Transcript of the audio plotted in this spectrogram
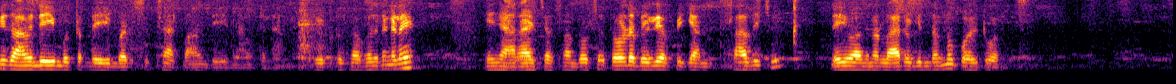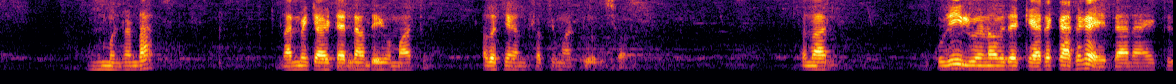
പിതാവിന്റെയും പുത്രന്റെയും പരിശുദ്ധാത്മാവിന്റെയും നാമത്തിലാണ്. പ്രിയപ്പെട്ട സഹോദരങ്ങളെ ഈ ഞായറാഴ്ച സന്തോഷത്തോടെ ബലിയർപ്പിക്കാൻ സാധിച്ചു. ദൈവം അതിനുള്ള ആരോഗ്യം തന്നു പോയിട്ട് വന്നു. ഒന്നും മിണ്ടണ്ട. നന്മയ്ക്കായിട്ടെല്ലാം ദൈവം മാറ്റും. അതൊക്കെയാണ് സത്യമായിട്ടുള്ള വിശ്വാസം. എന്നാൽ കുഴിയിൽ വീണവരെ കര കരകയറ്റാനായിട്ട്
